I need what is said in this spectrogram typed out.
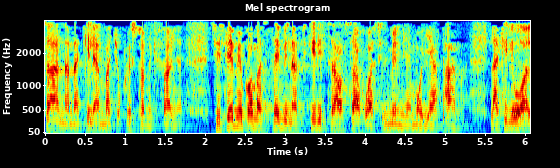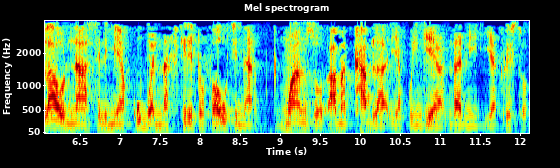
sana na kile ambacho kristo amekifanya. Sisemi kwamba sasa hivi nafikiri sawasawa kwa asilimia mia moja hapana. Lakini walau na asilimia kubwa ninafikiri tofauti na mwanzo ama kabla ya kuingia ndani ya kristo.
